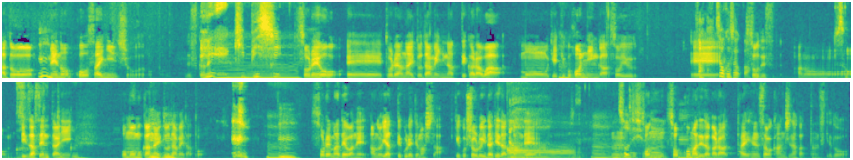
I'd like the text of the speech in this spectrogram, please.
あとうん。目の交際認証ですかえね、ー厳しい。それを、えー取らないとダメになってからはもう結局本人がそういう、えーあそうかそうか。そうです。あのビザセンターに赴かないとダメだと、ううん。ん。それまではねあのやってくれてました。結構書類だけだったんで。あー。うん。うん。そうですよね。そんそこまでだから大変さは感じなかったんですけど、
